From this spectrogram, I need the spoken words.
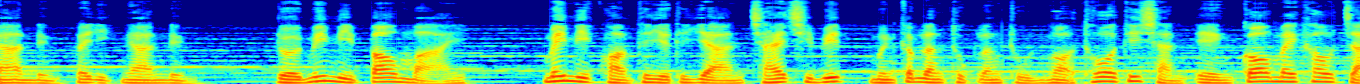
งานหนึ่งไปอีกงานหนึ่ง โดยไม่มีเป้าหมาย ไม่มีความทะเยอทะยานใช้ชีวิตเหมือนกำลังถูกลังถูนงอโทษที่ฉันเองก็ไม่เข้าใจ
